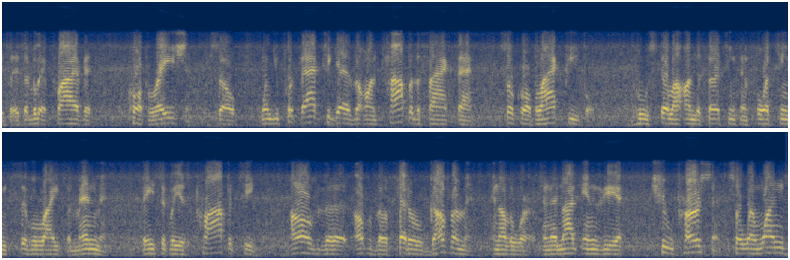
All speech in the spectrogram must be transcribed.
It's, it's a really a private corporation. So when you put that together on top of the fact that so-called black people who still are under 13th and 14th Civil Rights Amendment basically is property of the of the federal government in other words, and they're not in their true person. So when ones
